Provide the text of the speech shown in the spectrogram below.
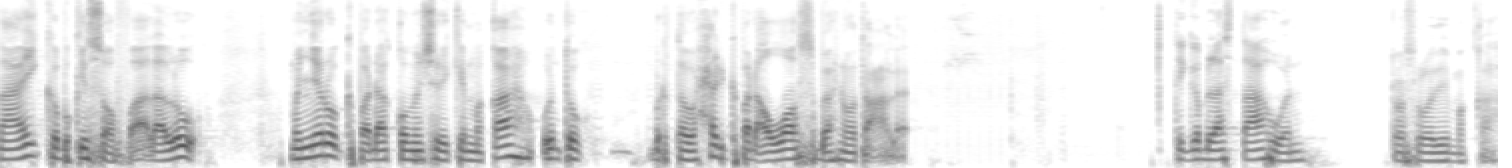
naik ke bukit Sofa lalu menyeru kepada kaum musyrikin Mekah untuk bertauhid kepada Allah Subhanahu wa taala. 13 tahun Rasulullah di Mekah.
